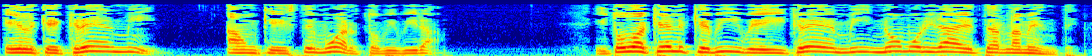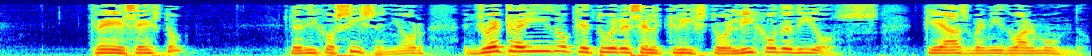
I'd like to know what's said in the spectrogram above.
El que cree en mí, aunque esté muerto, vivirá. Y todo aquel que vive y cree en mí no morirá eternamente. ¿Crees esto? Le dijo, sí, Señor, yo he creído que tú eres el Cristo, el Hijo de Dios, que has venido al mundo.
